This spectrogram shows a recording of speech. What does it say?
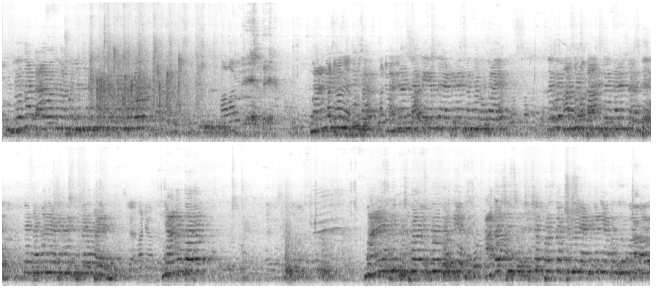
जो जोरदार टाळ्या वाजवून आपण त्यांचं सन्मान करावं. हा मागे माननीय पाठीमागे या, श्री पाठीमागे. शाके यांचा या ठिकाणी सन्मान होत आहे सर्व मान्य सहकार्यांच्या हस्ते ते सन्मान या ठिकाणी स्वीकारत आहेत पाठीमागे यानंतर पुष्पा विष्णू आदर्श शिक्षक पुरस्कार त्यांना या ठिकाणी आपण देऊ पाहत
